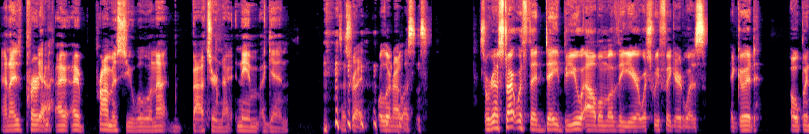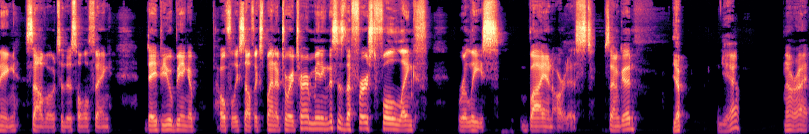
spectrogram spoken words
and I, per, Yeah. I I promise you, we will not botch your ni- name again. That's right. We'll learn our lessons. So we're going to start with the debut album of the year, which we figured was a good opening salvo to this whole thing. Debut being a hopefully self-explanatory term, meaning this is the first full-length release by an artist. Sound good? Yep. Yeah, All right.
